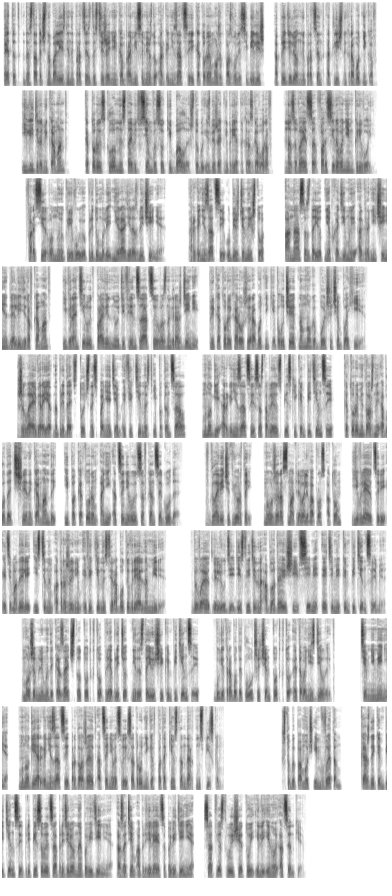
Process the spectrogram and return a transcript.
Этот достаточно болезненный процесс достижения компромисса между организацией, которая может позволить себе лишь определенный процент отличных работников, и лидерами команд, которые склонны ставить всем высокие баллы, чтобы избежать неприятных разговоров, называется форсированием кривой. Форсированную кривую придумали не ради развлечения. Организации убеждены, что она создает необходимые ограничения для лидеров команд и гарантирует правильную дифференциацию вознаграждений, при которой хорошие работники получают намного больше, чем плохие. Желая, вероятно, придать точность понятиям эффективность и потенциал, многие организации составляют списки компетенций, которыми должны обладать члены команды и по которым они оцениваются в конце года. В главе 4 мы уже рассматривали вопрос о том, являются ли эти модели истинным отражением эффективности работы в реальном мире. Бывают ли люди, действительно обладающие всеми этими компетенциями? Можем ли мы доказать, что тот, кто приобретет недостающие компетенции, будет работать лучше, чем тот, кто этого не сделает? Тем не менее, многие организации продолжают оценивать своих сотрудников по таким стандартным спискам. Чтобы помочь им в этом, каждой компетенции приписывается определенное поведение, а затем определяется поведение, соответствующее той или иной оценке.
